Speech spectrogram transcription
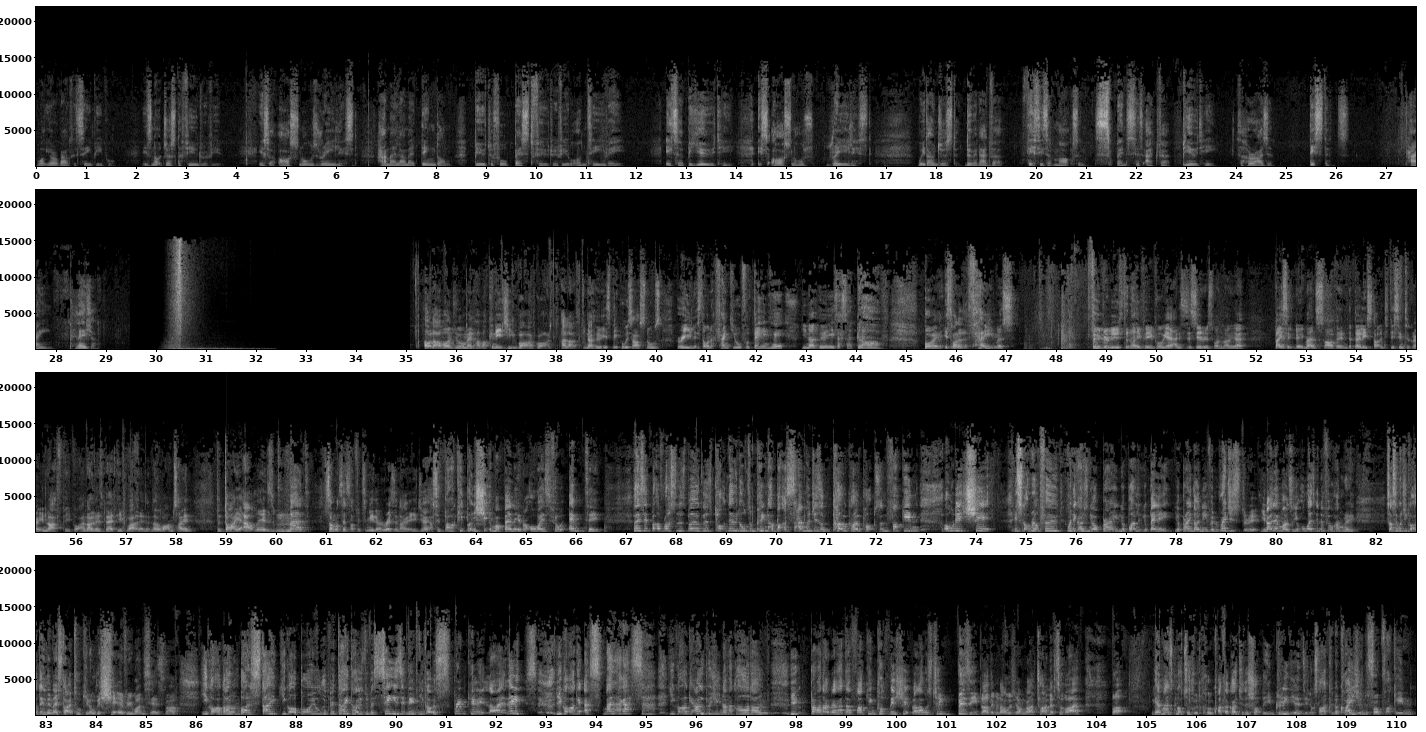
What you're about to see, people, is not just a food review. It's a Arsenal's realist, hammer lammer ding dong, beautiful best food review on TV. It's a beauty. It's Arsenal's realist. We don't just do an advert. This is a Marks and Spencer's advert. Beauty, the horizon, distance, pain, pleasure. Hola, bonjour, merhaba, konnichi, wagwan. Hello. You know who it is, people? It's Arsenal's realist. I want to thank you all for being here. You know who it is? That's a glove. Boy, it's one of the famous food reviews today, people, yeah? And this is a serious one, though, yeah? Basically, man's starving, the belly's starting to disintegrate in life, people. I know there's bad people out there that know what I'm saying. The diet out there is mad. Someone said something to me that resonated, yeah? I said, bro, I keep putting shit in my belly and I always feel empty. They said, bro, Rustler's burgers, pot noodles and peanut butter sandwiches and cocoa pops and fucking all this shit. It's not real food. When it goes in your brain, your body, your belly, your brain don't even register it. You know them ones, so you're always gonna feel hungry. So I said, what you got to do? Then they started talking all this shit everyone says, bruv. You got to go and buy steak. You got to boil the potatoes with a seasoning. You got to sprinkle it like this. You got to get a sparagassa. You got to get aubergine avocado. You, bro, I don't know how to fucking cook this shit, blood. I was too busy, blood, when I was young. I'm trying to survive. But yeah, man's not a good cook. I, I go to the shop, the ingredients, it looks like an equation from fucking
